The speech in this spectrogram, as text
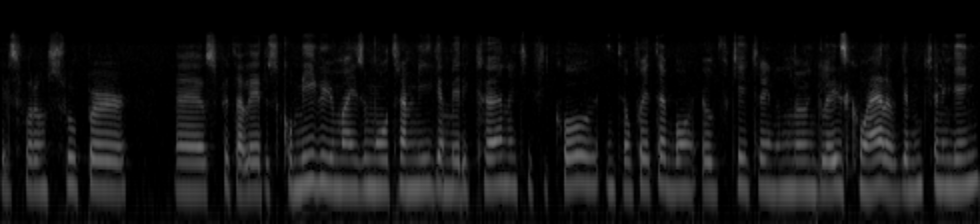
eles foram super é, hospitaleiros comigo e mais uma outra amiga americana que ficou. Então foi até bom. Eu fiquei treinando meu inglês com ela, porque não tinha ninguém,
